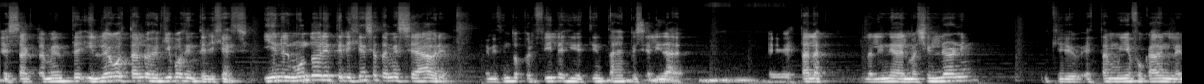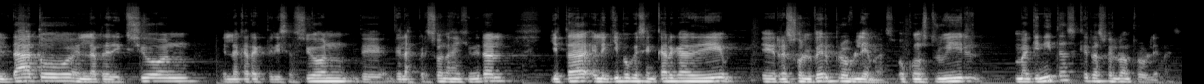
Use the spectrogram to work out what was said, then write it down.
Exactamente. Y luego están los equipos de inteligencia. Y en el mundo de la inteligencia también se abre en distintos perfiles y distintas especialidades. Eh, está la, la, línea del Machine Learning, que está muy enfocada en el dato, en la predicción, en la caracterización de, de las personas en general. Y está el equipo que se encarga de eh, resolver problemas o construir maquinitas que resuelvan problemas.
